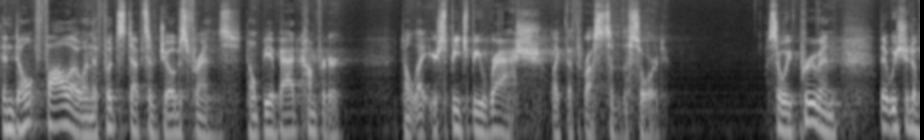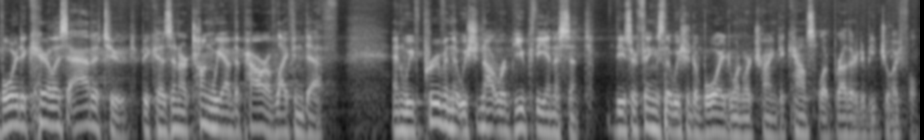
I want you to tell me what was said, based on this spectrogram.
Then don't follow in the footsteps of Job's friends. Don't be a bad comforter. Don't let your speech be rash like the thrusts of the sword. So we've proven that we should avoid a careless attitude because in our tongue we have the power of life and death. And we've proven that we should not rebuke the innocent. These are things that we should avoid when we're trying to counsel a brother to be joyful.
